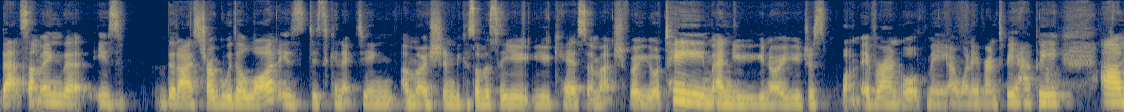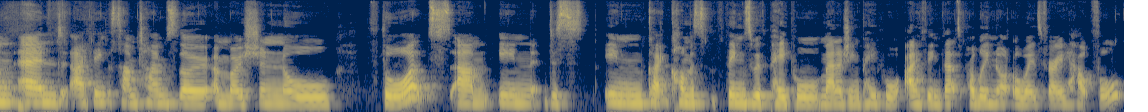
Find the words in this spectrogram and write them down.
that's something that is that I struggle with a lot is disconnecting emotion because obviously you you care so much for your team and you you know you just want everyone or me I want everyone to be happy, um, and I think sometimes though emotional thoughts um, in dis- in like things with people, managing people, I think that's probably not always very helpful.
